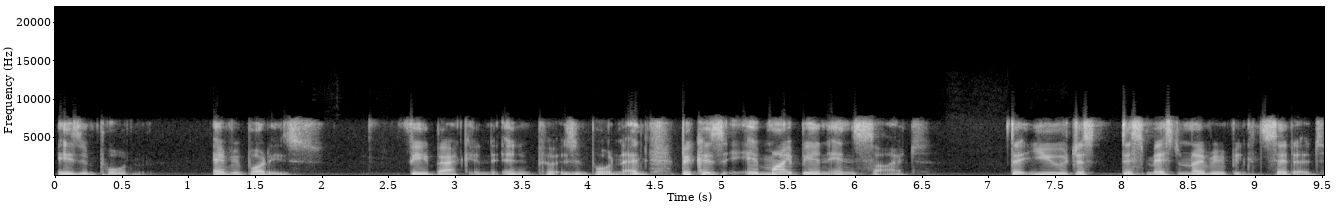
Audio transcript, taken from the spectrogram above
is important. Everybody's feedback and input is important. And because it might be an insight that you just dismissed and never even considered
